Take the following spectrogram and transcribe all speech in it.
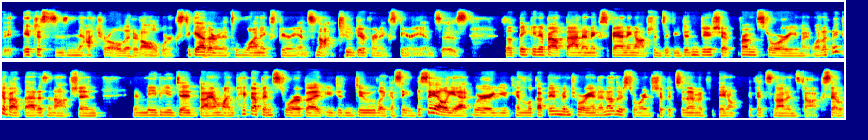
it just is natural that it all works together and it's one experience, not two different experiences. So thinking about that and expanding options. If you didn't do ship from store, you might want to think about that as an option. And maybe you did buy online pickup in store, but you didn't do like a save the sale yet, where you can look up inventory in another store and ship it to them if they don't, if it's not in stock. So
